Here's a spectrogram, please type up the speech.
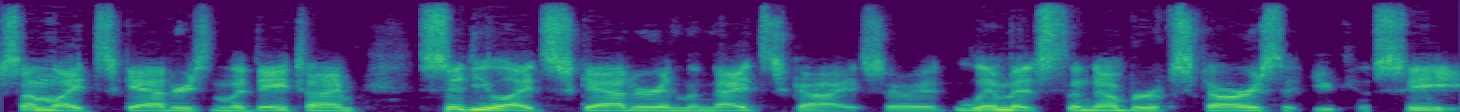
sunlight scatters in the daytime. City lights scatter in the night sky, so it limits the number of stars that you can see.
